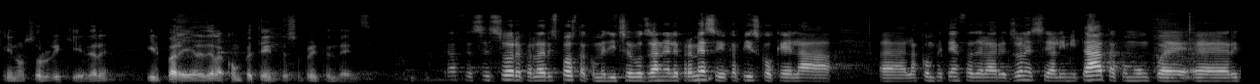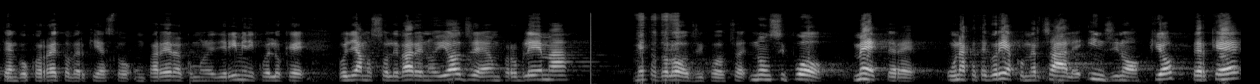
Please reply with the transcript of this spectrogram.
e non solo richiedere il parere della competente soprintendenza. Grazie Assessore per la risposta. Come dicevo già nelle premesse, io capisco che la, eh, la competenza della Regione sia limitata, comunque eh, ritengo corretto aver chiesto un parere al Comune di Rimini. Quello che vogliamo sollevare noi oggi è un problema metodologico, cioè non si può mettere una categoria commerciale in ginocchio perché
